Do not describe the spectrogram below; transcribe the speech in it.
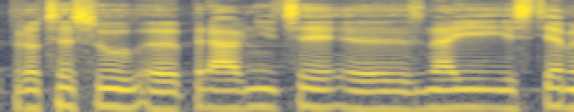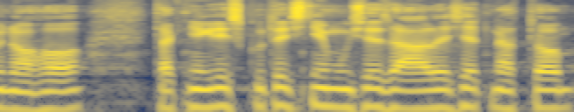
procesů právníci znají jistě mnoho, tak někdy skutečně může záležet na tom,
